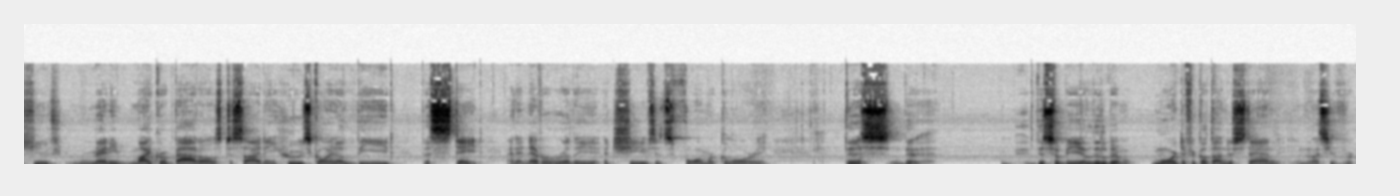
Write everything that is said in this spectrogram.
huge many micro battles deciding who's going to lead the state, and it never really achieves its former glory. This the this will be a little bit more difficult to understand unless you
